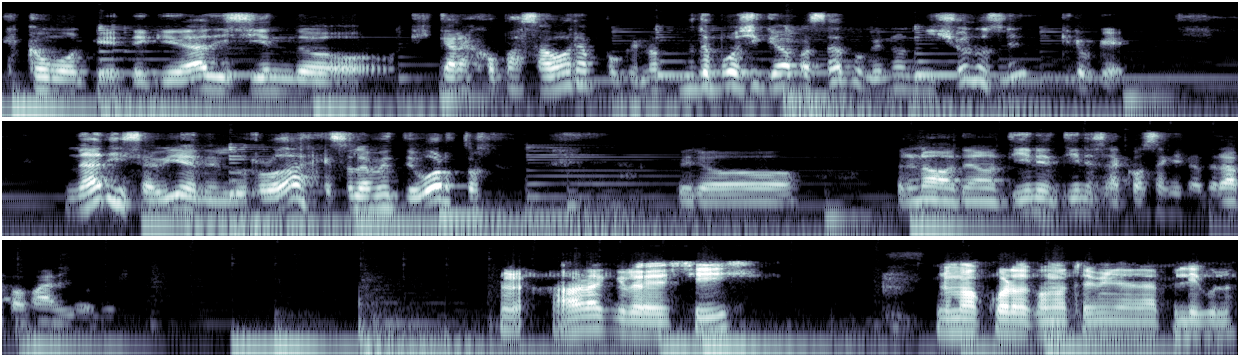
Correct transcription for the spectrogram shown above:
Es como que te quedás diciendo, ¿qué carajo pasa ahora? Porque no, te puedo decir qué va a pasar, porque no, ni yo lo sé. Creo que nadie sabía en el rodaje, solamente Borto. Pero, pero no, no tiene, tiene esa cosa que te atrapa mal. Ahora que lo decís, no me acuerdo cómo termina la película.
